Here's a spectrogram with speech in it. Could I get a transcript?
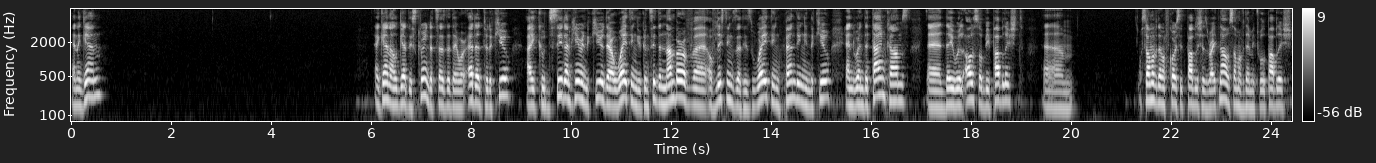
and again, again I'll get the screen that says that they were added to the queue I could see them here in the queue. They are waiting. You can see the number of, uh, of listings that is waiting, pending in the queue. And when the time comes, uh, they will also be published. Um, some of them, of course, it publishes right now. Some of them it will publish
